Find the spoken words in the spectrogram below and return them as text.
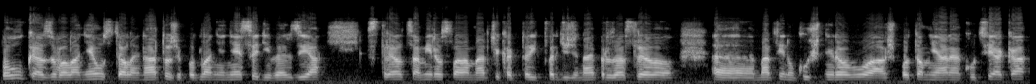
poukazovala neustále na to, že podľa nej nesedí verzia strelca Miroslava Marčeka, ktorý tvrdí, že najprv zastrelil e, Martinu Kušnirovu a až potom Jana Kuciaka.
